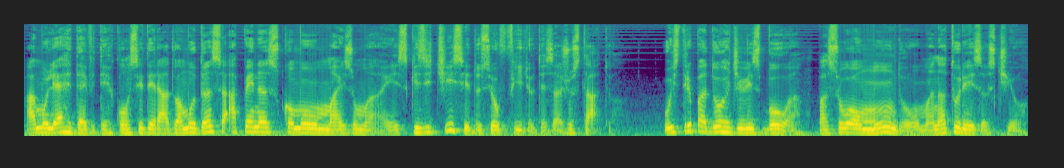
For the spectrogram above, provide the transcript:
a mulher deve ter considerado a mudança apenas como mais uma esquisitice do seu filho desajustado. O estripador de Lisboa passou ao mundo uma natureza hostil.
